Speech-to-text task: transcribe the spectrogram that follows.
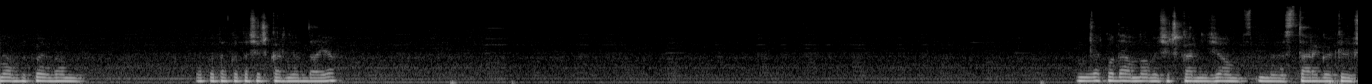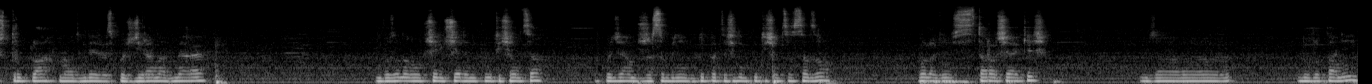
Nawet powiem wam, jako tako ta sieczkarnia oddaje. Zakładałem nowej sieczkarni, wziąłem mm, starego jakiegoś trupla, no widać, że jest poździerana w miarę. Bo za nową chcieli 7,5 tysiąca. Powiedziałem, że sobie nie w dupę te 7,5 tysiąca sadzą. Wolę wziąć starocie jakieś. Za dużo taniej.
